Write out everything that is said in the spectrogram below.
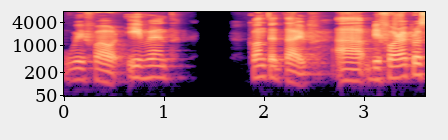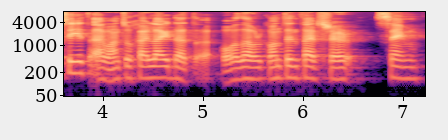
with our event content type. Uh, before I proceed, I want to highlight that all our content types share same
